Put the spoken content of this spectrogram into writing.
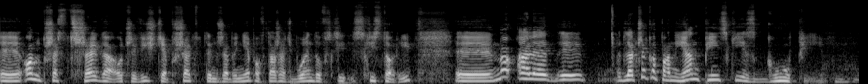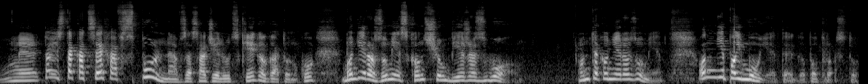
E, On przestrzega oczywiście przed tym, żeby nie powtarzać błędów z, hi- z historii, no ale dlaczego pan Jan Piński jest głupi? To jest taka cecha wspólna w zasadzie ludzkiego gatunku, bo nie rozumie skąd się bierze zło. On tego nie rozumie. On nie pojmuje tego po prostu,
